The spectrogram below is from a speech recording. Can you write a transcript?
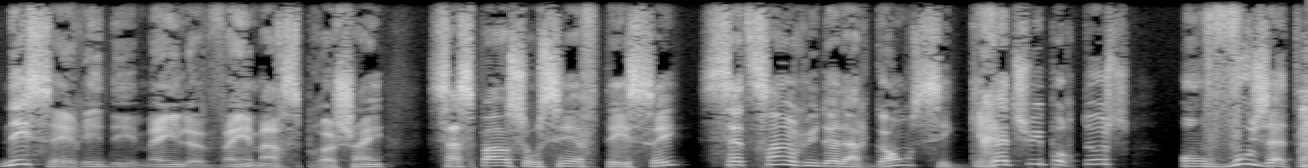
Né serrer des mains le 20 mars prochain. Ça se passe au CFTC, 700 rue de l'Argon. C'est gratuit pour tous. On vous attend.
